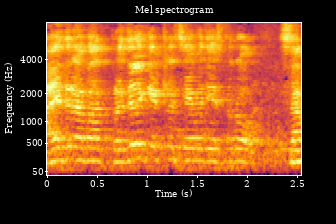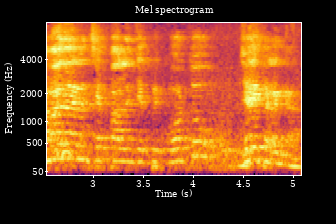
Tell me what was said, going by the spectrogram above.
హైదరాబాద్ ప్రజలకు ఎట్లా సేవ చేస్తారో సమాధానం చెప్పాలని చెప్పి కోరుతూ జై తెలంగాణ.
